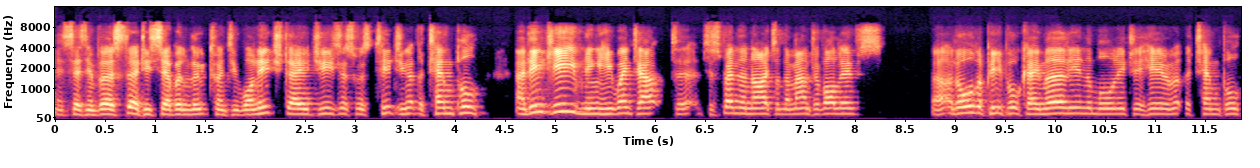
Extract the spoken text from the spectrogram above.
it says in verse 37, Luke 21, each day Jesus was teaching at the temple, and each evening he went out to, to spend the night on the Mount of Olives. Uh, and all the people came early in the morning to hear him at the temple.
